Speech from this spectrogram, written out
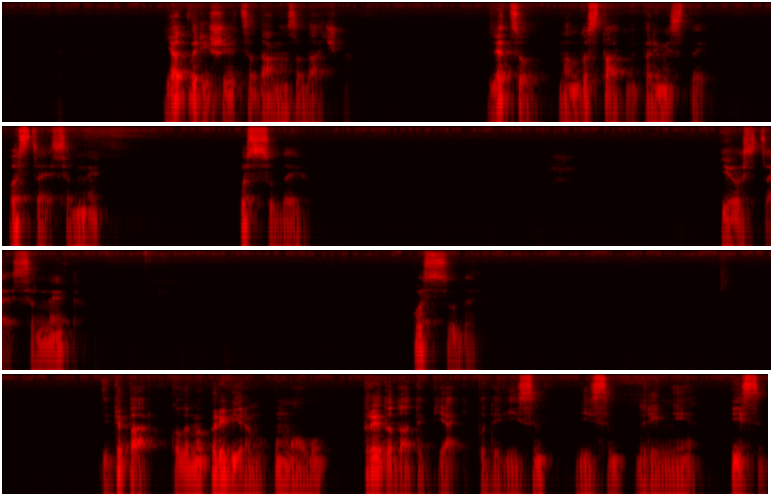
Як вирішується дана задачка? Для цього нам достатньо перемістити ось цей сірник, ось сюди. І ось цей сірник. Ось сюди. І тепер, коли ми перевіримо умову, 3 додати 5 буде 8, 8 дорівнює 8.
